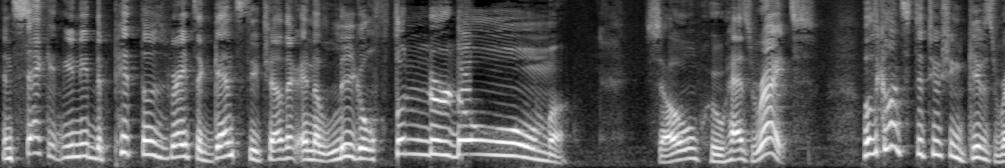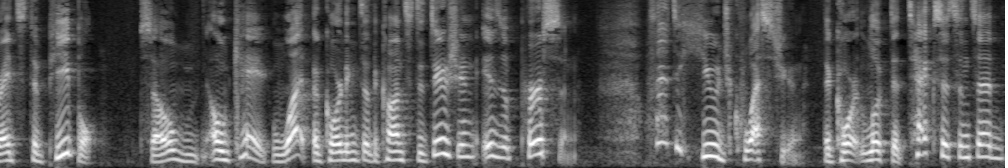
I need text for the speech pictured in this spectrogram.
and second you need to pit those rights against each other in a legal thunderdome. So who has rights? Well the Constitution gives rights to people. So okay, what according to the Constitution is a person? Well that's a huge question. The court looked at Texas and said,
